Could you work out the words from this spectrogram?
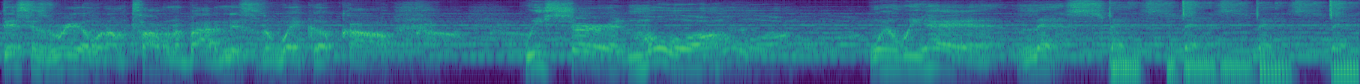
This is real what I'm talking about, and this is a wake-up call. We shared more when we had less. less, less, less,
